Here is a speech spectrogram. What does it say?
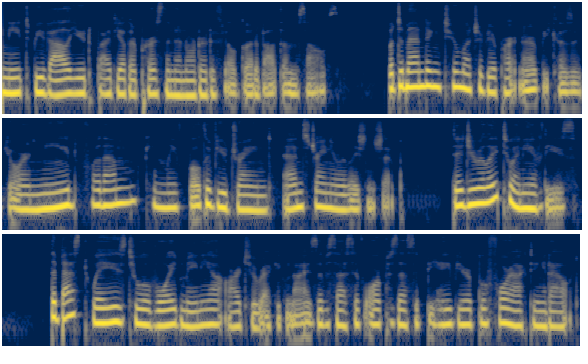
need to be valued by the other person in order to feel good about themselves. But demanding too much of your partner because of your need for them can leave both of you drained and strain your relationship. Did you relate to any of these? The best ways to avoid mania are to recognize obsessive or possessive behavior before acting it out.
